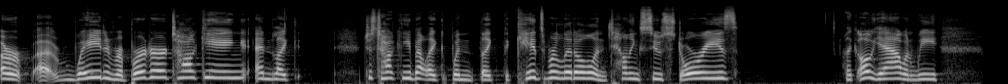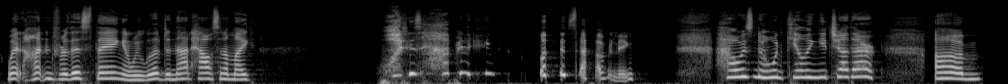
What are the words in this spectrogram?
or uh, Wade and Roberta are talking and like just talking about like when like the kids were little and telling Sue stories. Like, oh yeah, when we went hunting for this thing and we lived in that house and I'm like, what is happening? What is happening? How is no one killing each other? Um,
